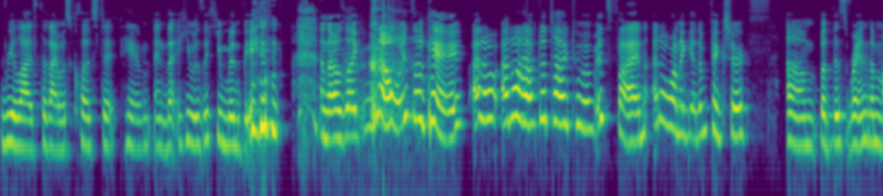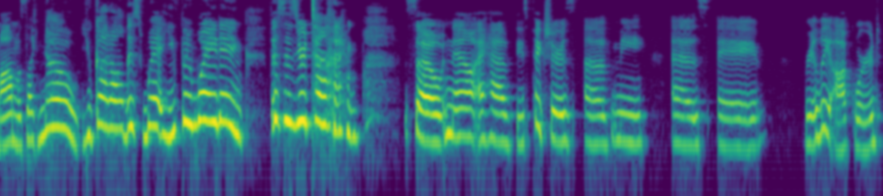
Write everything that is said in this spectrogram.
realized that I was close to him and that he was a human being. and I was like, "No, it's okay. I don't I don't have to talk to him. It's fine. I don't want to get a picture." Um, but this random mom was like, No, you got all this way. You've been waiting. This is your time. So now I have these pictures of me as a really awkward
